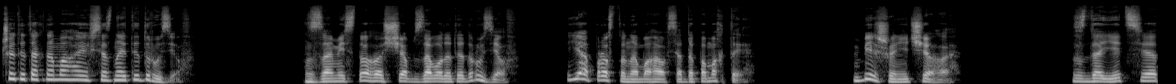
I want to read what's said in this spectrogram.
Чи ти так намагаєшся знайти друзів? Замість того, щоб заводити друзів, я просто намагався допомогти. Більше нічого. Здається,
